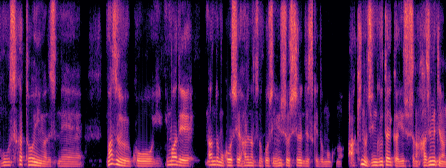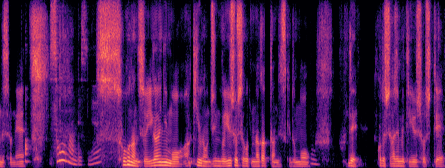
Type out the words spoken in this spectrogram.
大阪桐蔭はですね、まず、こう、今まで何度も甲子園、春夏の甲子園優勝してるんですけども、この秋の神宮大会優勝したのは初めてなんですよね。そうなんですね。そうなんですよ。意外にも秋の神宮優勝したことなかったんですけども、うん、で、今年初めて優勝して、うん、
